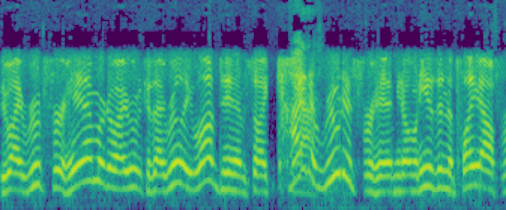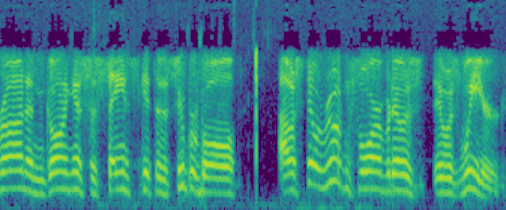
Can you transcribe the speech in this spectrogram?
Do I root for him or do I root because I really loved him? So I kind of rooted for him. You know, when he was in the playoff run and going against the Saints to get to the Super Bowl, I was still rooting for him, but it was it was weird.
